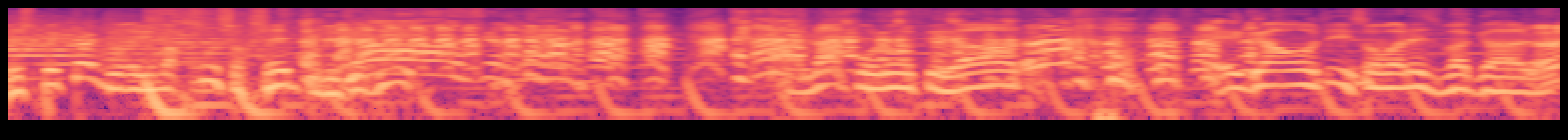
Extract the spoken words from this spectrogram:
le spectacle de Rémi Marceau sur scène, qui nous dit à l'Apollo Théâtre et garantit son malaise vagal.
